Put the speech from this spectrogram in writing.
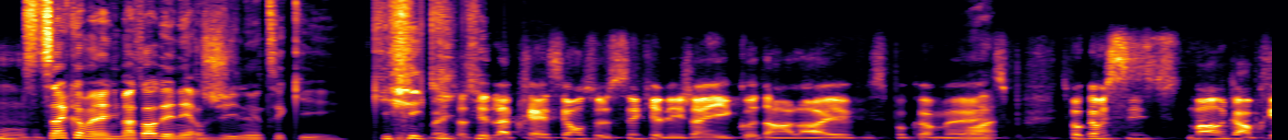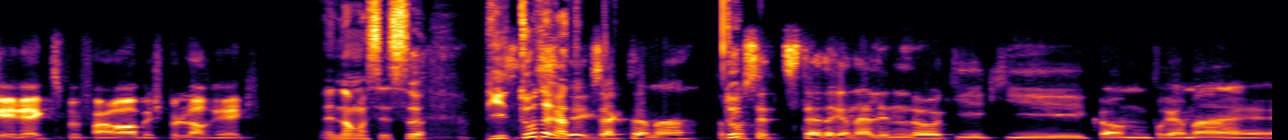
Tu te sens comme un animateur d'énergie, là, tu sais, qui. qui, qui- Ben, ça, qui- c'est de la pression, tu le sais que les gens écoutent en live. C'est pas comme euh, Ouais. c'est c'est pas comme si tu te manques en pré-rec, tu peux faire Ah ben je peux le rec. Eh Non, c'est ça. Puis Exactement. T'as Tout- pas cette petite adrénaline-là qui, est- qui est comme vraiment euh,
